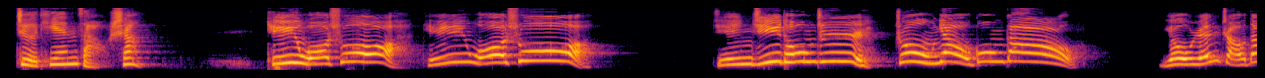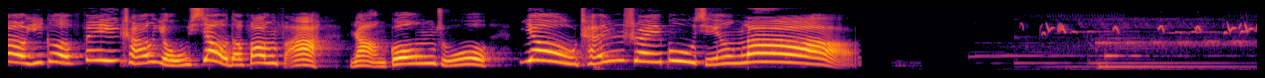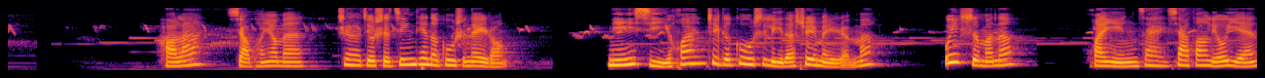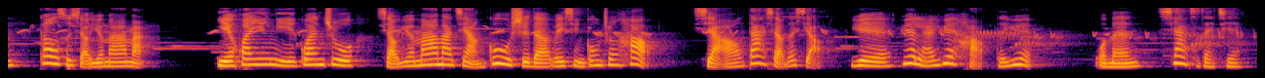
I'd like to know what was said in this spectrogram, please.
这天早上，听我说，听我说，紧急通知！重要公告：有人找到一个非常有效的方法，让公主又沉睡不醒了。好啦，小朋友们，这就是今天的故事内容。你喜欢这个故事里的睡美人吗？为什么呢？欢迎在下方留言告诉小月妈妈，也欢迎你关注小月妈妈讲故事的微信公众号“小大小的小月越来越好的月”。我们下次再见。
